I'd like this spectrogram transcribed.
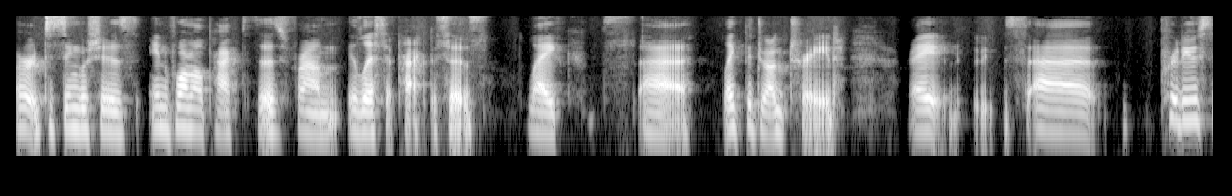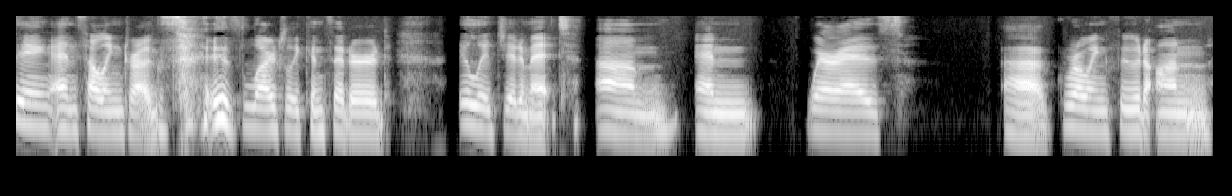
or distinguishes informal practices from illicit practices like uh, like the drug trade, right? Uh, producing and selling drugs is largely considered illegitimate, um, and whereas uh, growing food on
